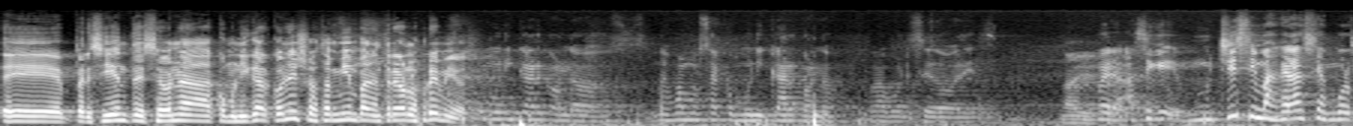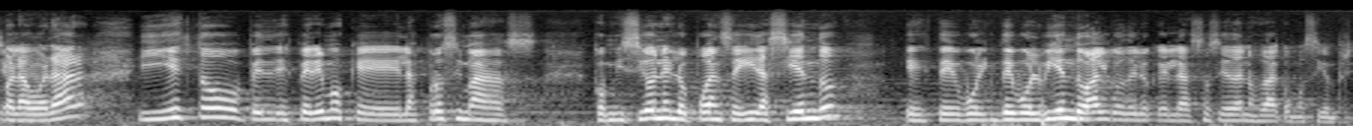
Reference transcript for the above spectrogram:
Eh, presidente, ¿se van a comunicar con ellos también para entregar los premios? nos vamos a comunicar con los favorecedores. Bueno, así que muchísimas gracias por colaborar y esto esperemos que las próximas comisiones lo puedan seguir haciendo, este, devolviendo algo de lo que la sociedad nos da como siempre.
